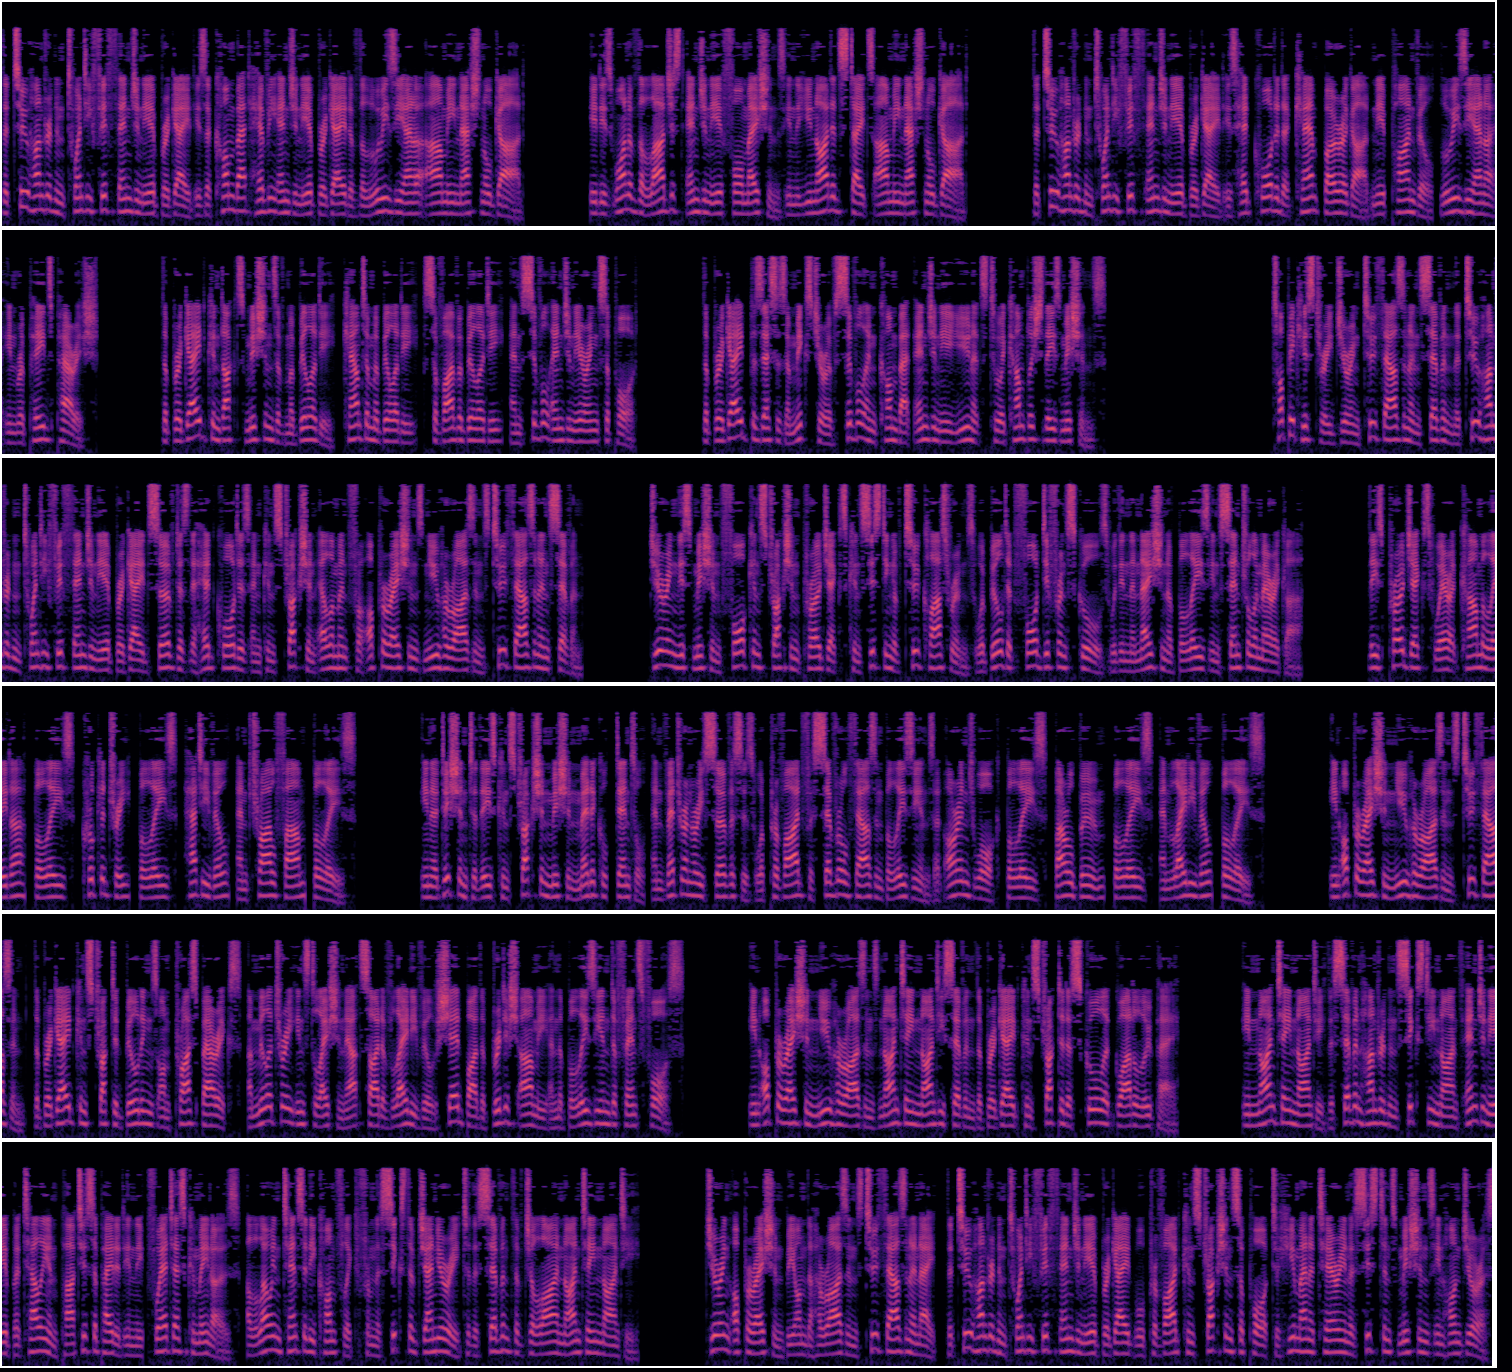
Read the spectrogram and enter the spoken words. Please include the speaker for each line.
Speaker 1: The 225th Engineer Brigade is a combat heavy engineer brigade of the Louisiana Army National Guard. It is one of the largest engineer formations in the United States Army National Guard. The 225th Engineer Brigade is headquartered at Camp Beauregard near Pineville, Louisiana in Rapides Parish. The brigade conducts missions of mobility, counter-mobility, survivability, and civil engineering support. The brigade possesses a mixture of civil and combat engineer units to accomplish these missions. Topic history During 2007 the 225th Engineer Brigade served as the headquarters and construction element for Operations New Horizons 2007. During this mission four construction projects consisting of two classrooms were built at four different schools within the nation of Belize in Central America. These projects were at Carmelita, Belize, Crookedtree, Belize, Hattieville, and Trial Farm, Belize. In addition to these construction mission medical, dental, and veterinary services were provided for several thousand Belizeans at Orange Walk, Belize, Burrell Boom, Belize, and Ladyville, Belize. In Operation New Horizons 2000, the brigade constructed buildings on Price Barracks, a military installation outside of Ladyville shared by the British Army and the Belizean Defence Force. In Operation New Horizons 1997 the brigade constructed a school at Guadalupe. In 1990 the 769th Engineer Battalion participated in the Fuertes Caminos, a low-intensity conflict from 6 January to 7 July 1990. During Operation Beyond the Horizons 2008, the 225th Engineer Brigade will provide construction support to humanitarian assistance missions in Honduras.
